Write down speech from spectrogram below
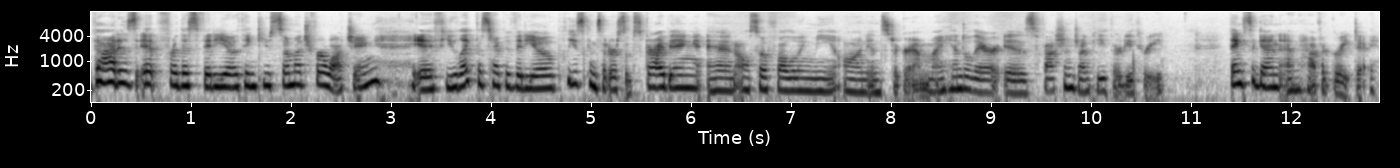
that is it for this video. Thank you so much for watching. If you like this type of video, please consider subscribing and also following me on Instagram. My handle there is fashionjunky33. Thanks again and have a great day.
